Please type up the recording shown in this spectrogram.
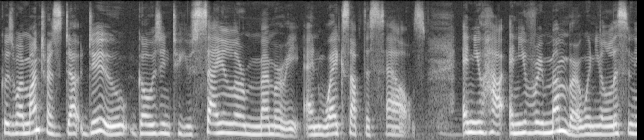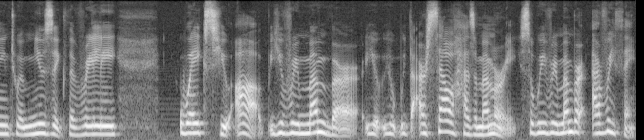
because what mantras do, do goes into your cellular memory and wakes up the cells. And you, ha- and you remember when you're listening to a music that really wakes you up. You remember, you, you, our cell has a memory, so we remember everything.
